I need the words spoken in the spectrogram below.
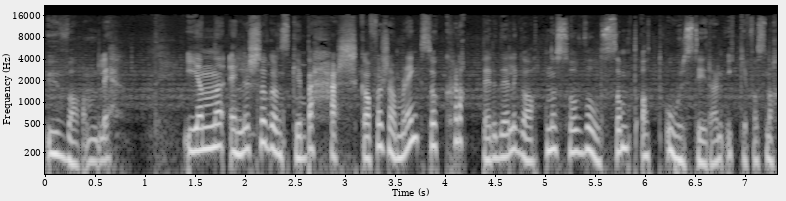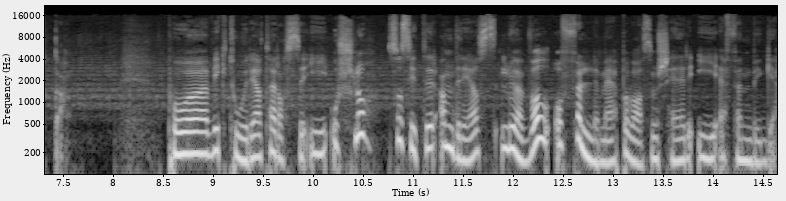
uvanlig. I en ellers så ganske beherska forsamling så klapper delegatene så voldsomt at ordstyreren ikke får snakka. På Victoria terrasse i Oslo så sitter Andreas Løvold og følger med på hva som skjer i FN-bygget.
